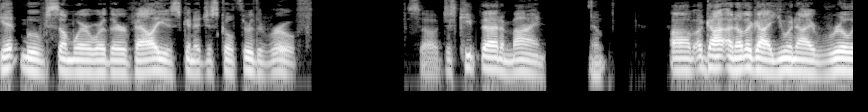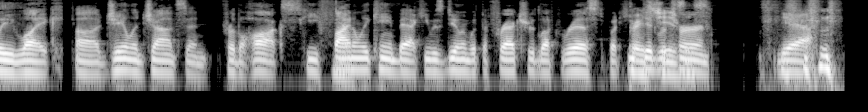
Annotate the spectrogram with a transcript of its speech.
get moved somewhere where their value is going to just go through the roof. So just keep that in mind. Yep. Um, a guy, another guy you and I really like, uh, Jalen Johnson for the Hawks. He finally yeah. came back. He was dealing with the fractured left wrist, but he Praise did Jesus. return. Yeah,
